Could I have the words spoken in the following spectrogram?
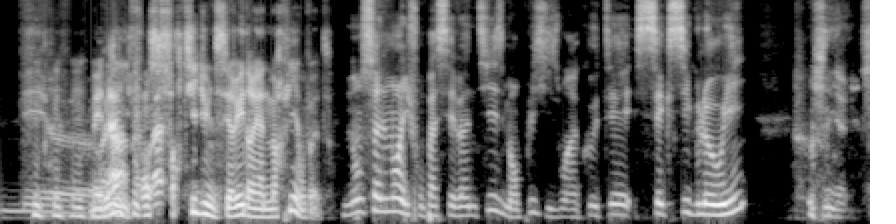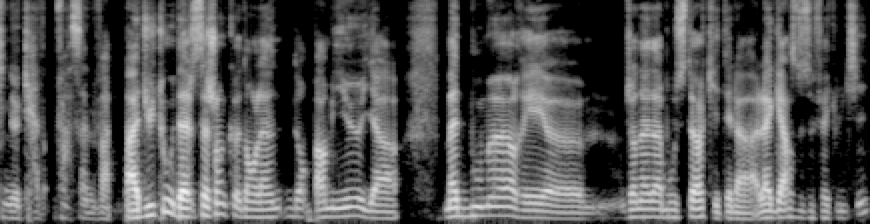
Mais, euh, Mais voilà. là ils font sortie d'une série de Ryan Murphy en fait. non seulement ils font pas 70s, mais en plus ils ont un côté sexy glowy qui ne, qui ne enfin ça ne va pas du tout. Sachant que dans la, dans, parmi eux il y a Matt Boomer et euh, Jonathan Brewster qui étaient la, la garce de The Faculty,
